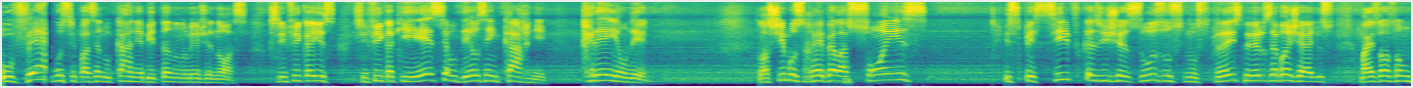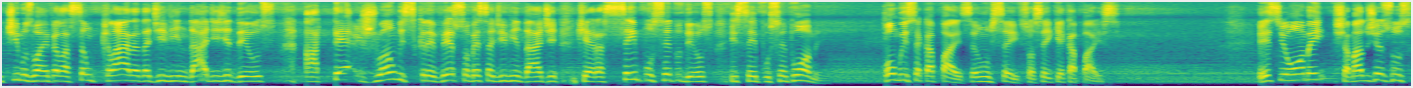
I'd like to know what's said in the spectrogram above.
O Verbo se fazendo carne habitando no meio de nós. O que significa isso? Significa que esse é o Deus em carne. Creiam nele. Nós tínhamos revelações específicas de Jesus nos, nos, três primeiros evangelhos, mas nós não tínhamos uma revelação clara da divindade de Deus até João escrever sobre essa divindade que era 100% Deus e 100% homem. Como isso é capaz? Eu não sei, só sei que é capaz. Esse homem chamado Jesus,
